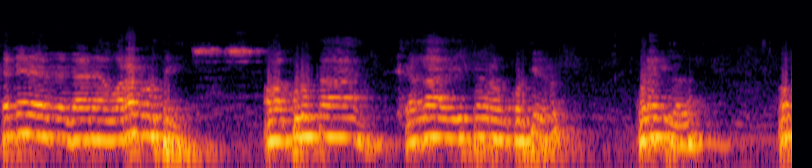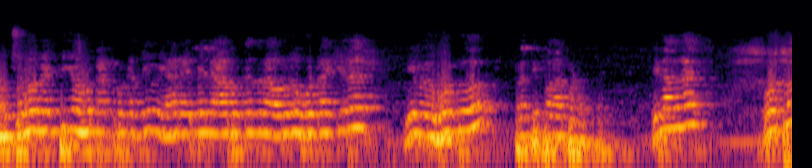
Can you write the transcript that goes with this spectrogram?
ಕನ್ಯೆ ವರ ನೋಡ್ತೀವಿ ಅವ ಕುಡುಕ ಎಲ್ಲ ಇದ್ದ ನಾವು ಕೊಡ್ತೀವಿ ಕೊಡಂಗಿಲ್ಲಲ್ಲ. ಒಬ್ಬ ಚಲೋ ವ್ಯಕ್ತಿಗೆ ಊಟ ಹಾಕ್ಬೇಕಂದ್ರೆ ನೀವು ಯಾರು ಎಂ ಎಲ್ ಎ ಆಗ್ಬೇಕಂದ್ರೆ ಅವ್ರಿಗೂ ಓಟ್ ಹಾಕಿದ್ರೆ ನೀವು ಓಟು ಪ್ರತಿಫಲ ಪಡುತ್ತೆ ಇಲ್ಲಾಂದ್ರೆ ಓಟು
